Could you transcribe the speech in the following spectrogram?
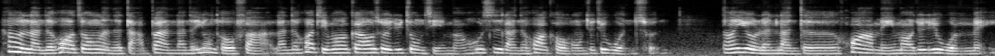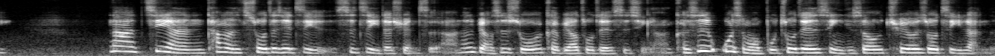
他们懒得化妆、懒得打扮、懒得用头发、懒得画睫毛膏，所以去种睫毛，或是懒得画口红就去纹唇，然后也有人懒得画眉毛就去纹眉。那既然他们说这些自己是自己的选择啊，那就表示说可以不要做这些事情啊。可是为什么不做这件事情的时候，却会说自己懒呢？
